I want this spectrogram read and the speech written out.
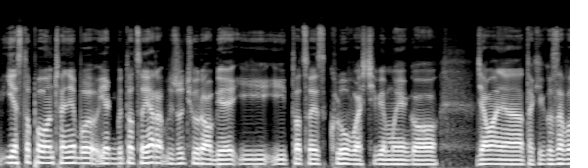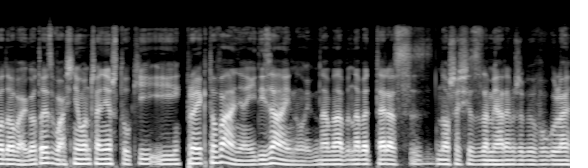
jest to połączenie, bo jakby to, co ja w życiu robię i, i to, co jest clue właściwie mojego działania takiego zawodowego, to jest właśnie łączenie sztuki i projektowania i designu. Nawet teraz noszę się z zamiarem, żeby w ogóle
